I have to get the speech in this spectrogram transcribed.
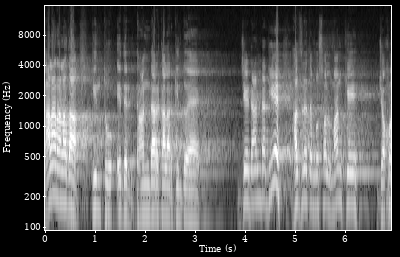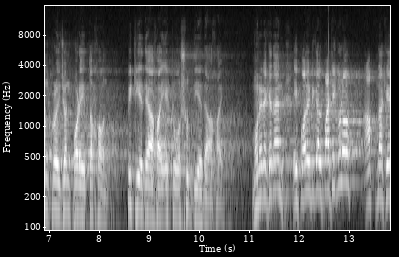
কালার আলাদা কিন্তু এদের ডান্ডার কালার কিন্তু এক যে ডান্ডা দিয়ে হজরত মুসলমানকে যখন প্রয়োজন পড়ে তখন পিটিয়ে দেওয়া হয় একটু ওষুধ দিয়ে দেওয়া হয় মনে রেখে দেন এই পলিটিক্যাল পার্টিগুলো আপনাকে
